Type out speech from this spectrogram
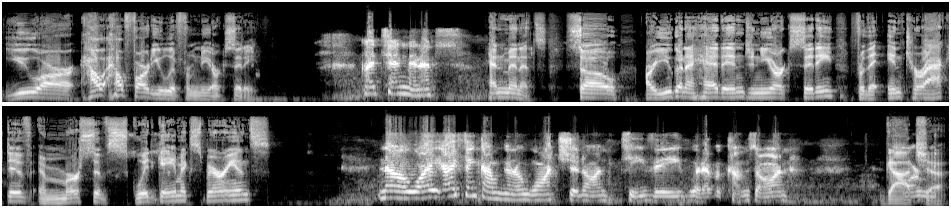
you are how how far do you live from New York City? Uh, 10 minutes. 10 minutes. So, are you going to head into New York City for the interactive, immersive Squid Game experience? No, I, I think I'm going to watch it on TV, whatever comes on. Gotcha.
